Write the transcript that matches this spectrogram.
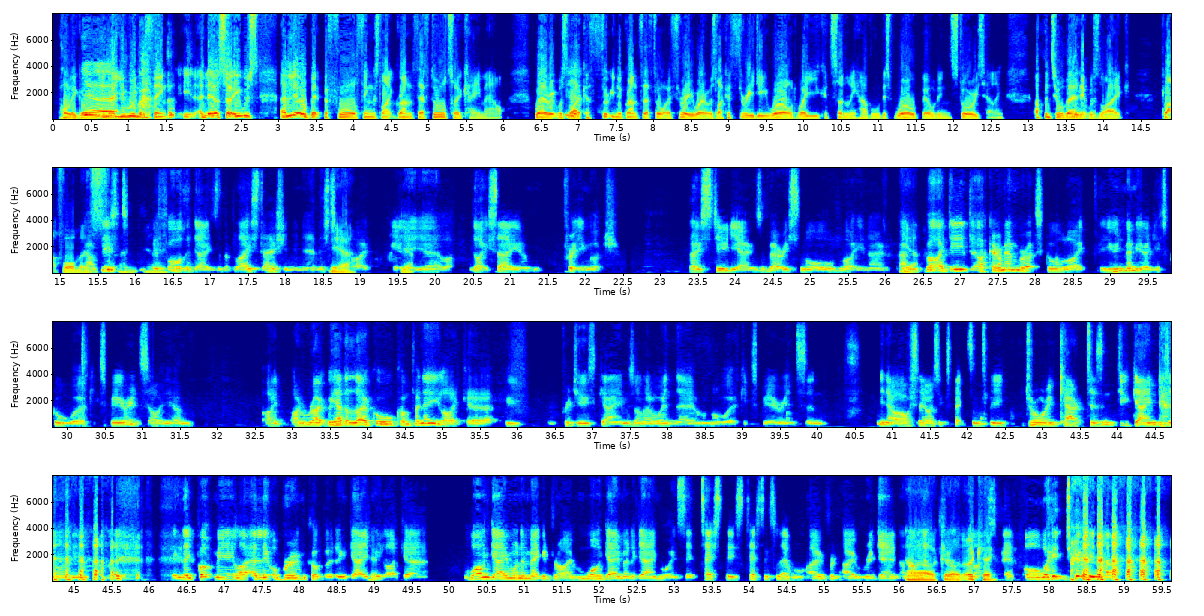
polygon. You know, you wouldn't think. And also, it was a little bit before things like Grand Theft Auto came out, where it was Yeah. like a th- you know Grand Theft Auto three, where it was like a three D world where you could suddenly have all this world building and storytelling. Up until then, Yeah. it was like platformers. this- and, you know, before the days of the PlayStation, you know, this is Yeah. like really, yeah, like, like you say, um, pretty much those studios are very small, like you know. And, Yeah. But I did, I can remember at school, like you Hmm. remember your school work experience. I um, I I wrote. We had a local company like uh, who produced games, and I went there on my work experience and. You know, obviously, I was expecting to be drawing characters and do game designing. they, they put me in like a little broom cupboard and gave Yeah. me like a one game on a Mega Drive and one game on a Game Boy and said test this, test this level over and over again. And Oh, God, like, okay. spent all week doing that.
